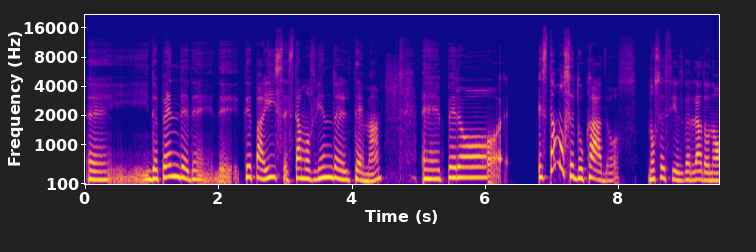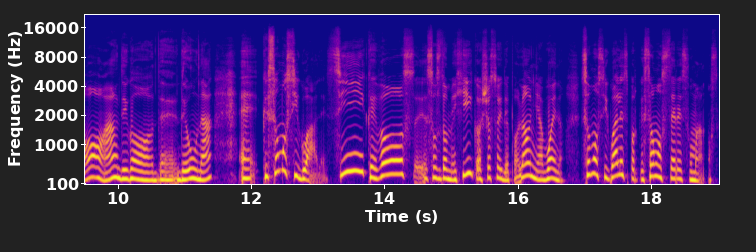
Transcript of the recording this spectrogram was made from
eh, y depende de, de, qué país estamos viendo el tema, eh, pero estamos educados no sé si es verdad o no, ¿ah? digo de, una, eh, que somos iguales. Sí, que vos eh, sos de México, yo soy de Polonia. Bueno, somos iguales porque somos seres humanos.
